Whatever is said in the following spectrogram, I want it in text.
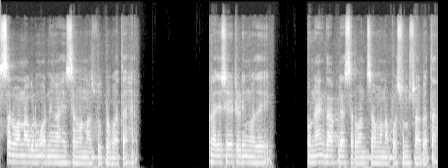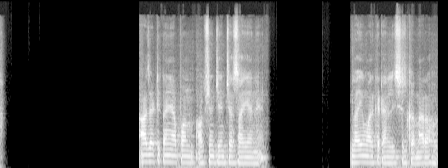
सर्वांना गुड मॉर्निंग आहे सर्वांना सुप्रभात आहे. राजेशाही ट्रेडिंगमध्ये पुन्हा एकदा आपल्या सर्वांचं मनापासून स्वागत आहे. आज या ठिकाणी आपण ऑप्शन चेनच्या साहाय्याने लाईव्ह मार्केट अनालिसिस करणार आहोत.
